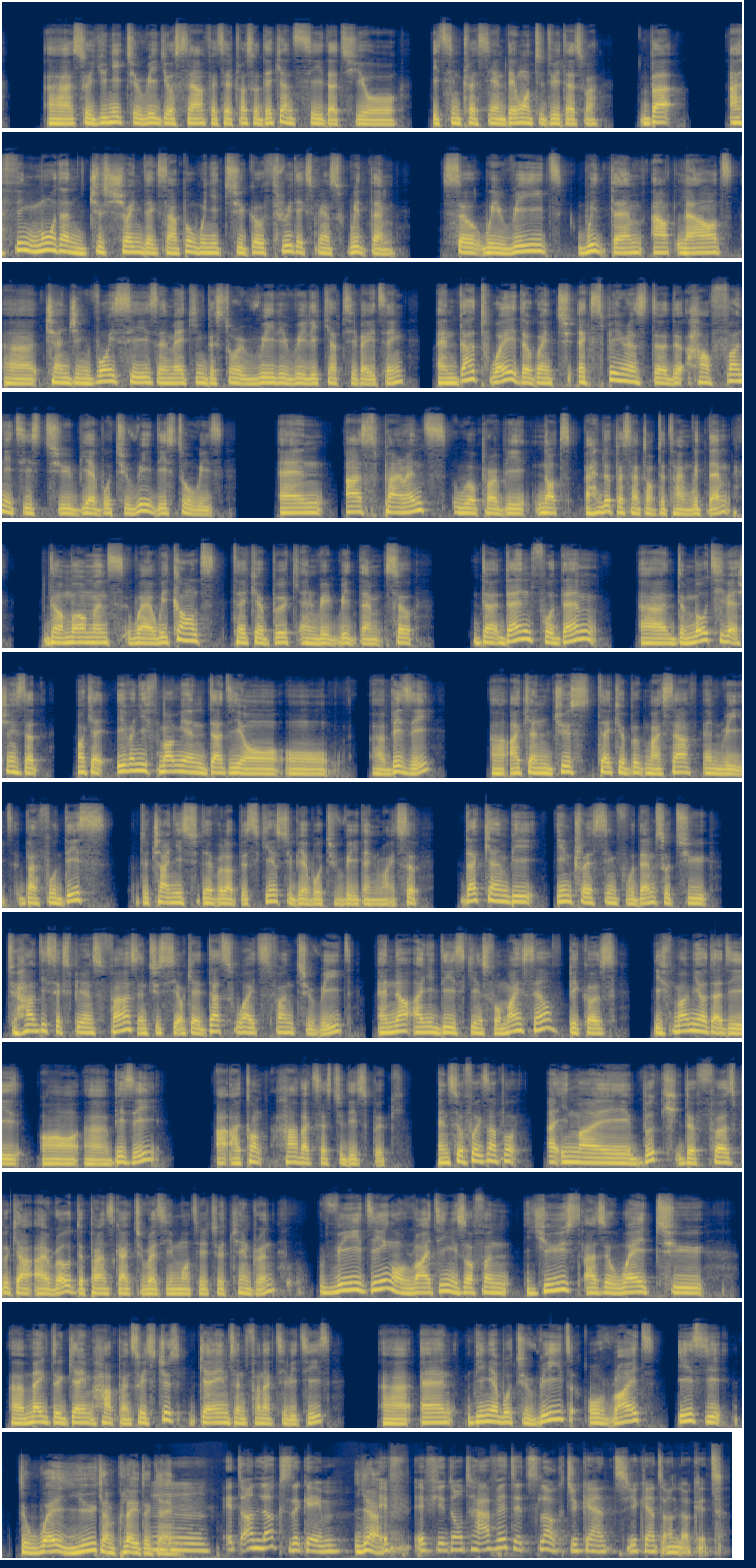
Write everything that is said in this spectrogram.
Uh, so you need to read yourself, etc. So they can see that you're, it's interesting and they want to do it as well. But I think more than just showing the example, we need to go through the experience with them So we read with them out loud, uh, changing voices and making the story really, really captivating. And that way they're going to experience the, the, how fun it is to be able to read these stories. And as parents, we're probably not 100% of the time with them. There are moments where we can't take a book and read, read them. So the, then for them, uh, the motivation is that, okay, even if mommy and daddy are, are uh, busy, uh, I can just take a book myself and read. But for this, the Chinese to develop the skills to be able to read and write. So that can be interesting for them. So to, to have this experience first and to see, okay, that's why it's fun to read. And now I need these skills for myself because if mommy or daddy are uh, busy, I, I, can't have access to this book. And so, for example, in my book, the first book I, wrote, The Parent's Guide to Raising Multiliterate Children, reading or writing is often used as a way to uh, make the game happen. So it's just games and fun activities. Uh, and being able to read or write is the, the way you can play the game. Mm, it unlocks the game. Yeah. If if you don't have it, it's locked. You can't you can't unlock it.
